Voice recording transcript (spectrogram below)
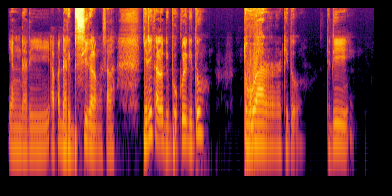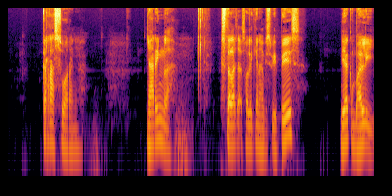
yang dari apa dari besi kalau nggak salah. Jadi kalau dibukul gitu duar gitu. Jadi keras suaranya nyaring lah. Setelah Cak Solikin habis pipis dia kembali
